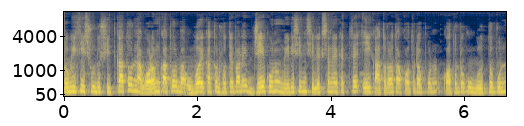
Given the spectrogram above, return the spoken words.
রোগী কি শুধু শীত কাতর না গরম কাতর বা উভয় কাতর হতে পারে? যে কোনো মেডিসিন সিলেকশনের ক্ষেত্রে এই কাতরতা কতটা কতটুকু গুরুত্বপূর্ণ?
